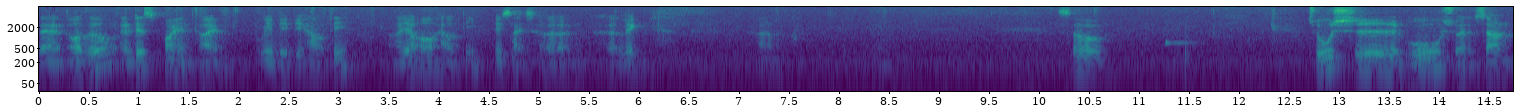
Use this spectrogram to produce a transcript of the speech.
That although at this point in time we may be healthy, are you all healthy besides her her leg? Uh, so, 足食无损伤.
